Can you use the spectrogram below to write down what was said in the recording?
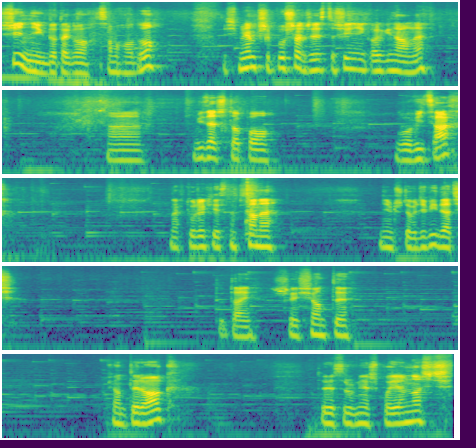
silnik do tego samochodu. Śmiem przypuszczać, że jest to silnik oryginalny. E, widać to po głowicach, na których jest napisane, nie wiem czy to będzie widać, tutaj 65 rok. Tu jest również pojemność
